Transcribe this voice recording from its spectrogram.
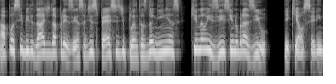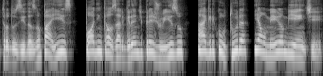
há a possibilidade da presença de espécies de plantas daninhas que não existem no Brasil e que, ao serem introduzidas no país, podem causar grande prejuízo à agricultura e ao meio ambiente.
